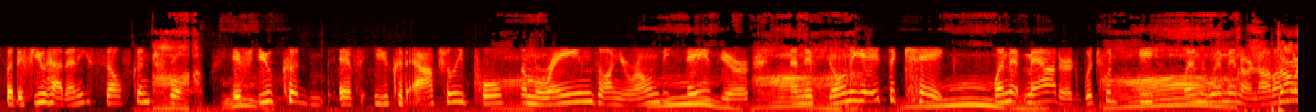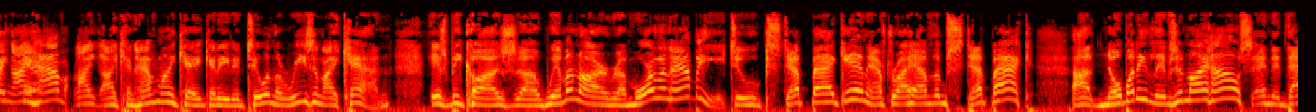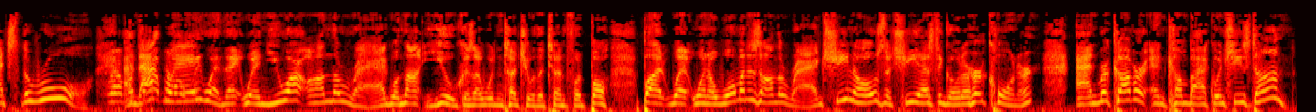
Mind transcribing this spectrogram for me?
But if you had any self-control, Ah, if mm. you could, if you could actually pull some reins on your own behavior, and if you only ate the cake when it mattered, which would be when women are not on Darling, I have, I, I can have my cake and eat it too, and the reason I can is because uh, women are uh, more than happy to step back in after I have them step back. Uh, nobody lives in my house, and that's the rule. Well, and that way, all- when they, when you are on the rag, well, not you, because I wouldn't touch you with a 10-foot pole, but when, when a woman is on the rag, she knows that she has to go to her corner and recover and come back when she's done.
